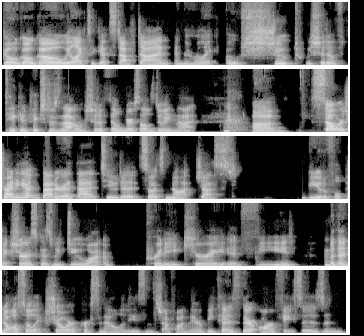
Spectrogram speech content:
go go go we like to get stuff done. And they were like oh shoot we should have taken pictures of that. Or we should have filmed ourselves doing that. Um, so we're trying to get better at that too to so it's not just beautiful pictures because we do want a pretty curated feed but then mm-hmm. to also like show our personalities and stuff on there because there are faces and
